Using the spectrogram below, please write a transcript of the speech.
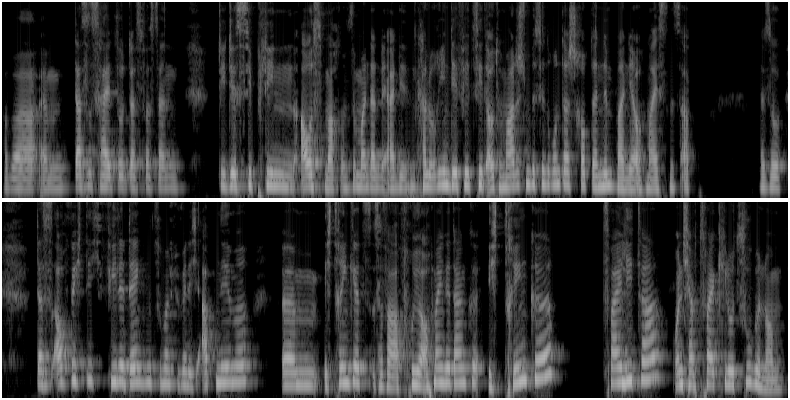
Aber ähm, das ist halt so das, was dann die Disziplin ausmacht. Und wenn man dann ja, den Kaloriendefizit automatisch ein bisschen runterschraubt, dann nimmt man ja auch meistens ab. Also das ist auch wichtig. Viele denken zum Beispiel, wenn ich abnehme, ähm, ich trinke jetzt, das war früher auch mein Gedanke, ich trinke zwei Liter und ich habe zwei Kilo zugenommen.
